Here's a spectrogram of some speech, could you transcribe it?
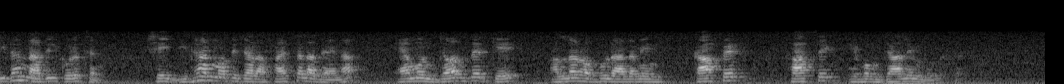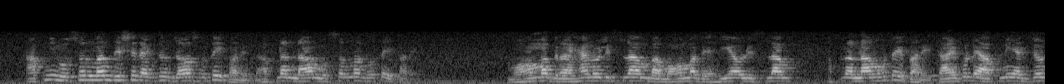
বিধান নাজিল করেছেন, সেই বিধান মতে যারা ফয়সালা দেয় না, এমন জজদেরকে আল্লাহ রব্বুল আলমিন কাফের, ফাসেক এবং জালেম বলেছেন। আপনি মুসলমান দেশের একজন জজ হতেই পারেন, আপনার নাম মুসলমান হতেই পারে। মোহাম্মদ রেহানুল ইসলাম বা মোহাম্মদ এহিয়াউল ইসলাম আপনার নাম হতেই পারে। তাই বলে আপনি একজন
